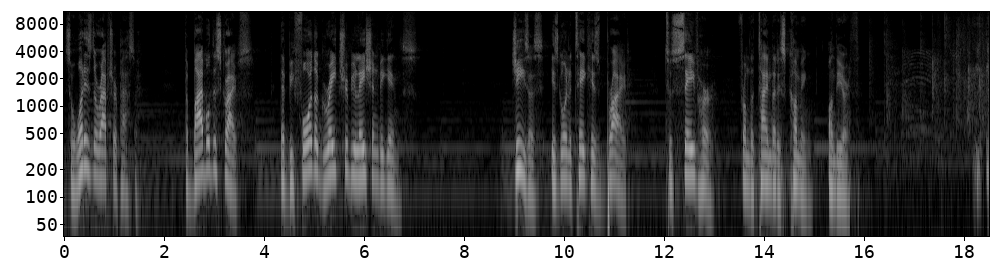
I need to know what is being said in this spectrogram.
So, what is the rapture, Pastor? The Bible describes that before the great tribulation begins, Jesus is going to take his bride to save her from the time that is coming on the earth.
